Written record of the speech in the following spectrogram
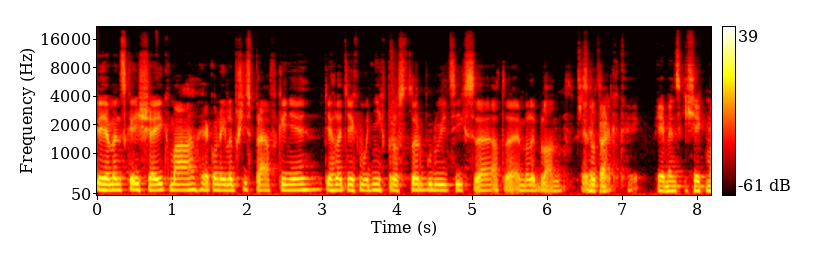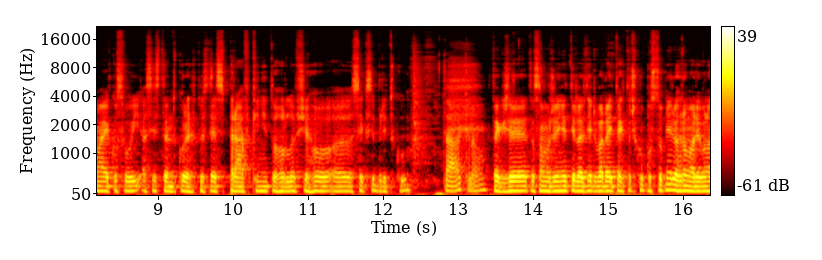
jemenský šejk má jako nejlepší správkyni těchto těch vodních prostor budujících se a to je Emily Blunt. Přesně je to tak. tak. Jemenský šejk má jako svoji asistentku, respektive správkyni tohohle všeho uh, sexy Britku. Tak, no. Takže to samozřejmě tyhle ty dva dají tak trošku postupně dohromady. Ona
